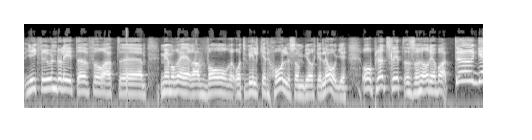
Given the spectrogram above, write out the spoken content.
gick vi runt lite för att eh, memorera var, åt vilket håll som björket låg. Och plötsligt så hörde jag bara Tugge!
